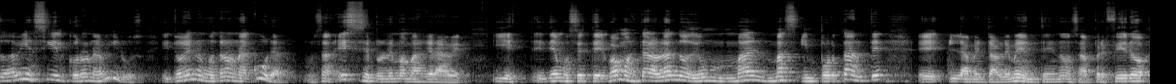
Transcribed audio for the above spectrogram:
todavía sigue el coronavirus y todavía no encontraron una cura. O sea, ese es el problema más grave. Y este, digamos, este, vamos a estar hablando de un mal más importante, eh, lamentablemente, ¿no? O sea, prefiero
